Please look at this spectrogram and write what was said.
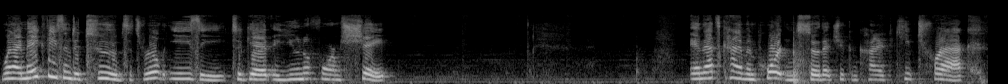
When I make these into tubes, it's real easy to get a uniform shape and that's kind of important so that you can kind of keep track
